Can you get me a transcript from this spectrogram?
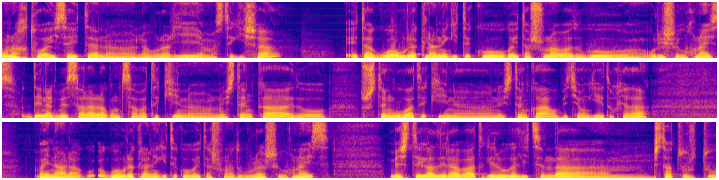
onartua izaiten uh, laborari emazte gisa. Eta gu aurreak lan egiteko gaitasuna badugu uh, hori segur naiz. Denak bezala laguntza batekin uh, noiztenka edo sustengu batekin uh, noiztenka, obiti ongi etorria da. Baina ala, gu aurreak lan egiteko gaitasuna dugula segur naiz. Beste galdera bat gero galditzen da um, estaturtu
